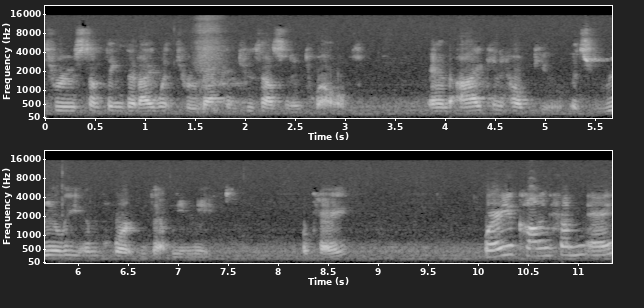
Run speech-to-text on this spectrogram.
through something that I went through back in 2012, and I can help you. It's really important that we meet. Okay? Where are you calling from, Mary?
